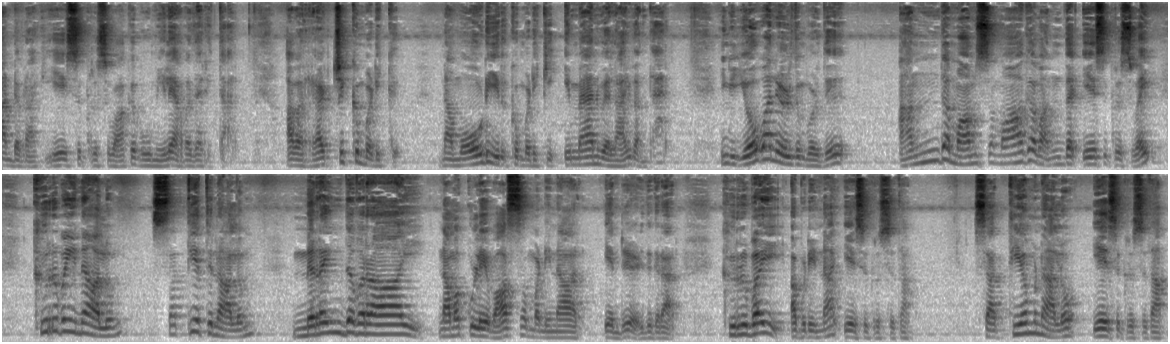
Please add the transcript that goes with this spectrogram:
ஆண்டவராகி இயேசு கிறிஸ்துவாக பூமியிலே அவதரித்தார். அவர் ரட்சிக்கும்படிக்கு நம்மோடு இருக்கும்படிக்கு இம்மானுவேலாய் வந்தார். இங்கு யோவான் எழுதும்பொழுது அந்த மாம்சமாக வந்த இயேசு கிறிஸ்துவை கிருபையினாலும் சத்தியத்தினாலும் நிறைந்தவராய் நமக்குள்ளே வாசம் பண்ணினார் என்று எழுதுகிறார். கிருபை அப்படின்னா இயேசு கிறிஸ்து தான் சத்தியம்னாலும் இயேசு கிறிஸ்து தான்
